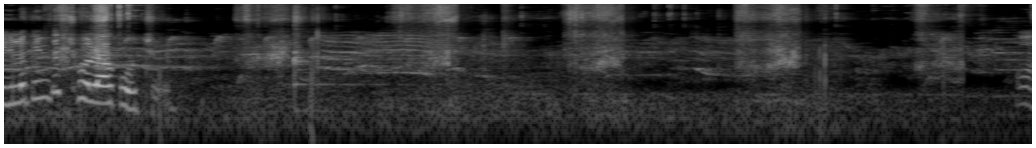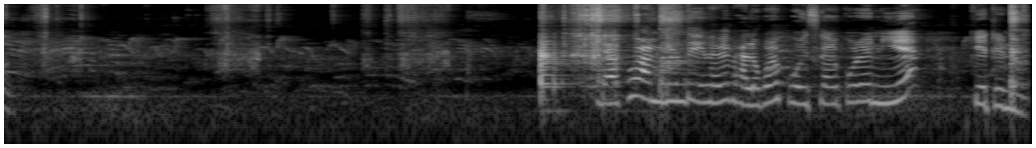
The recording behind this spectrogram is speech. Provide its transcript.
এগুলো কিন্তু ছোলা কচু। দেখো আমি কিন্তু এইভাবে ভালো করে পরিষ্কার করে নিয়ে কেটে নেব।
